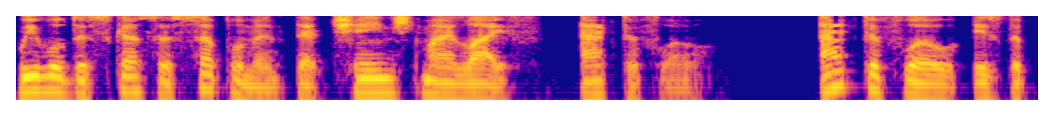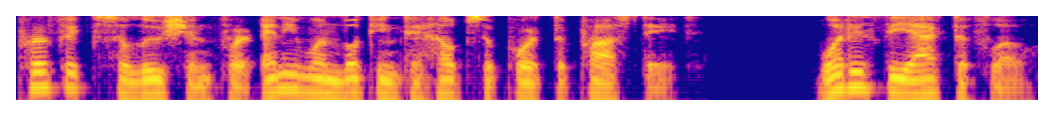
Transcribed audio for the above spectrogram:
we will discuss a supplement that changed my life, Actiflow. Actiflow is the perfect solution for anyone looking to help support the prostate. What is the Actiflow?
